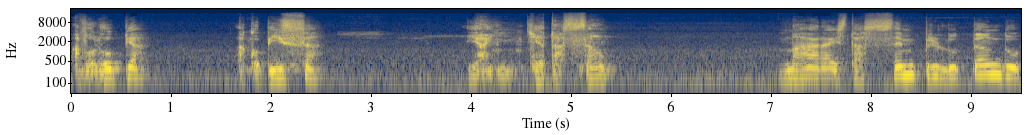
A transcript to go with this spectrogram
a volúpia, a cobiça e a inquietação. Mara está sempre lutando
